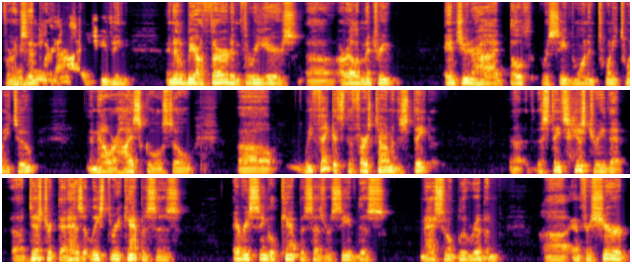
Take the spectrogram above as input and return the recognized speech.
for oh, exemplary high achieving, and it'll be our third in three years. Uh, our elementary and junior high both received one in 2022, and now our high school. So uh, we think it's the first time in the state. Uh, the state's history that a district that has at least three campuses, every single campus has received this national blue ribbon uh, and for sure,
